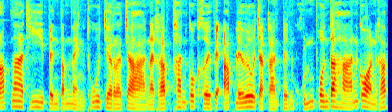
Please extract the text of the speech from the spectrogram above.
รับหน้าที่เป็นตำแหน่งทูตเจรจานะครับ ท่านก็เคยไปอัพเลเวลจากการเป็นขุนพลทหารก่อนครับ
